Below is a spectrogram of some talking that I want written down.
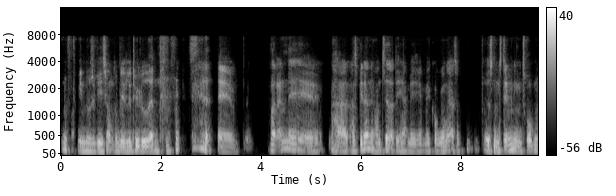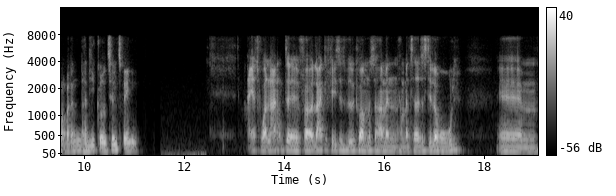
nu får vi en notifikation, så bliver det lidt hyldet ud af den. øh, hvordan øh, har, har spillerne håndteret det her med, med corona? Altså sådan stemningen i truppen, og hvordan har de gået til træning? Ej, jeg tror langt, øh, for langt de fleste vedkommende, så har man, har man taget det stille og roligt. Øhm,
